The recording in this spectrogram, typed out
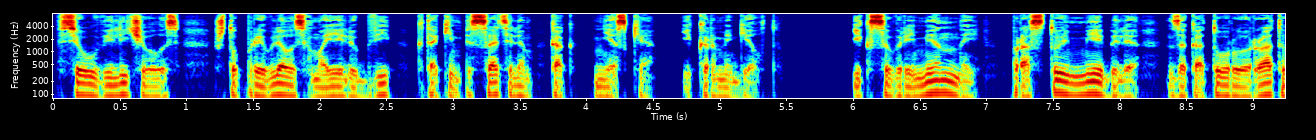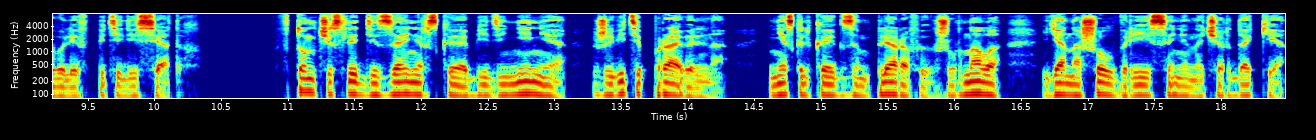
все увеличивалась, что проявлялось в моей любви к таким писателям, как Неске и Кармигелт, и к современной, простой мебели, за которую ратовали в 50-х. В том числе дизайнерское объединение «Живите правильно», Несколько экземпляров их журнала я нашел в Рейсене на чердаке,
